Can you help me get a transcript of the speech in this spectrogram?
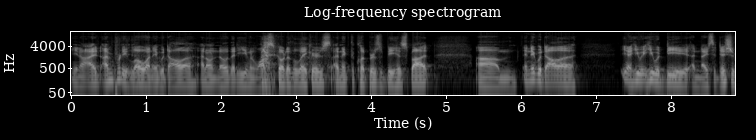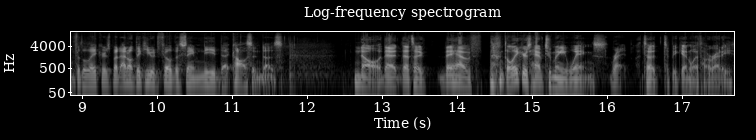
You know, I, I'm pretty low on Iguodala. I don't know that he even wants to go to the Lakers. I think the Clippers would be his spot. Um, and Iguodala, you know, he would- he would be a nice addition for the Lakers, but I don't think he would fill the same need that Collison does. no, that that's a they have the Lakers have too many wings Right. to to begin with already.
